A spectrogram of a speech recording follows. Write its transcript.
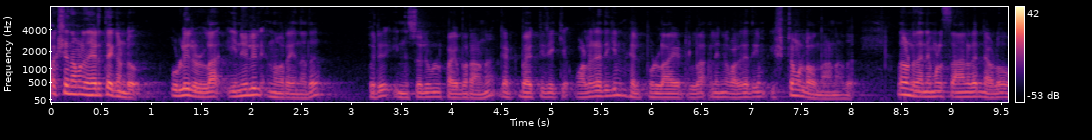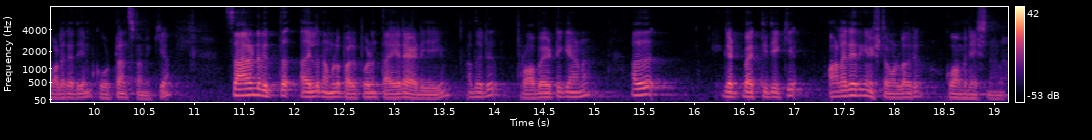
പക്ഷേ നമ്മൾ നേരത്തെ കണ്ടു ഉള്ളിലുള്ള ഇനുലിൻ എന്ന് പറയുന്നത് ഒരു ഇൻസൊല്യൂബിൾ ഫൈബറാണ് ഗട്ട് ബാക്ടീരിയയ്ക്ക് വളരെയധികം ഹെൽപ്ഫുള്ളായിട്ടുള്ള അല്ലെങ്കിൽ വളരെയധികം ഇഷ്ടമുള്ള ഒന്നാണ് അത്. അതുകൊണ്ട് തന്നെ നമ്മൾ സാലഡിന്റെ അളവ് വളരെയധികം കൂട്ടാൻ ശ്രമിക്കുക. സാലഡ് വിത്ത് അതിൽ നമ്മൾ പലപ്പോഴും തൈര് ആഡ് ചെയ്യും. അതൊരു പ്രോബയോട്ടിക്കാണ് അത് ഗട്ട് ബാക്ടീരിയയ്ക്ക് വളരെയധികം ഇഷ്ടമുള്ള ഒരു കോമ്പിനേഷനാണ്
